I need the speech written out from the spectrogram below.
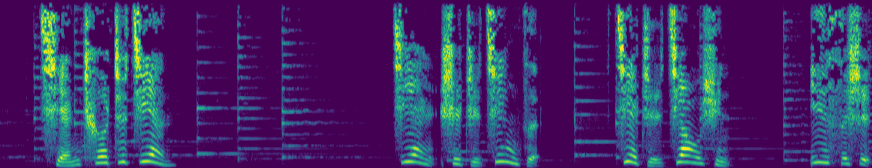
“前车之鉴”，鉴是指镜子，借指教训，意思是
